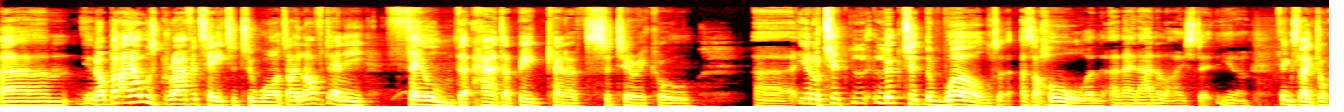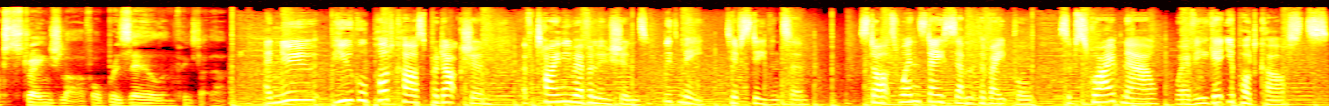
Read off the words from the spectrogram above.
um you know but i always gravitated towards i loved any film that had a big kind of satirical uh, you know, to looked at the world as a whole and, and then analysed it. You know, things like Doctor Strangelove or Brazil and things like that. A new Bugle podcast production of Tiny Revolutions with me, Tiff Stevenson. Starts Wednesday, 7th of April. Subscribe now wherever you get your podcasts.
